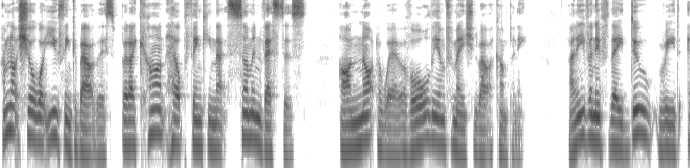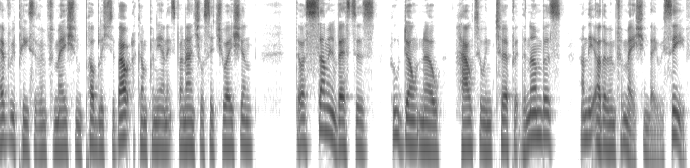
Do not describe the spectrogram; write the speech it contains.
I'm not sure what you think about this, but I can't help thinking that some investors are not aware of all the information about a company. And even if they do read every piece of information published about a company and its financial situation, there are some investors who don't know how to interpret the numbers and the other information they receive.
